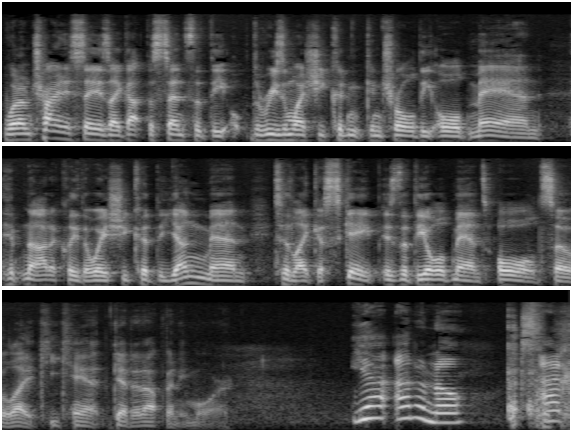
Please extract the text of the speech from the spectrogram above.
what I'm trying to say is I got the sense that the the reason why she couldn't control the old man hypnotically the way she could the young men to like escape is that the old man's old, so like he can't get it up anymore. Yeah, I don't know. I,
